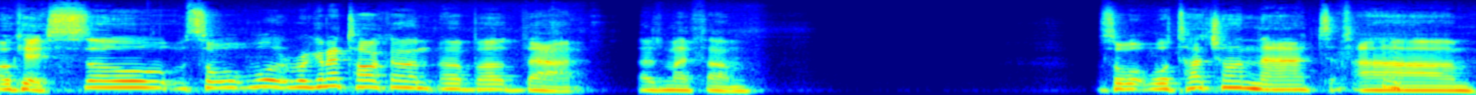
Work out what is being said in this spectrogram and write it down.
Okay, so so we're to talk on about that. That's my thumb. So we'll- we'll touch on that. Um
